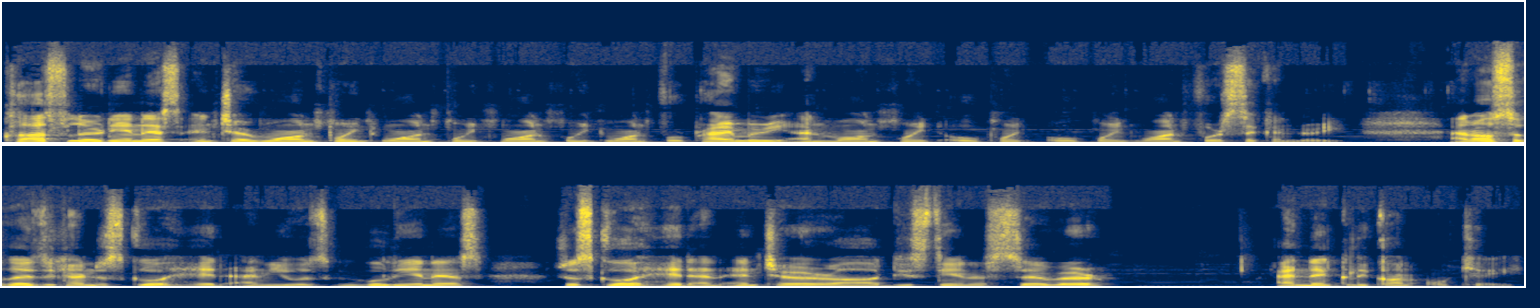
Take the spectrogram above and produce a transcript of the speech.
Cloudflare DNS enter 1.1.1.1 for primary and 1.0.0.1 for secondary. And also guys, you can just go ahead and use Google DNS. Just go ahead and enter uh, this DNS server and then click on OK.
